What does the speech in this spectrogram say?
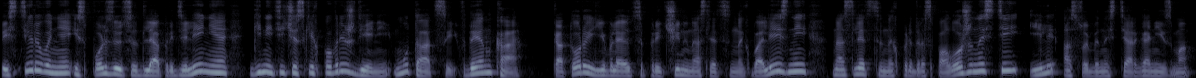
Тестирование используется для определения генетических повреждений, мутаций в ДНК, которые являются причиной наследственных болезней, наследственных предрасположенностей или особенностей организма.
